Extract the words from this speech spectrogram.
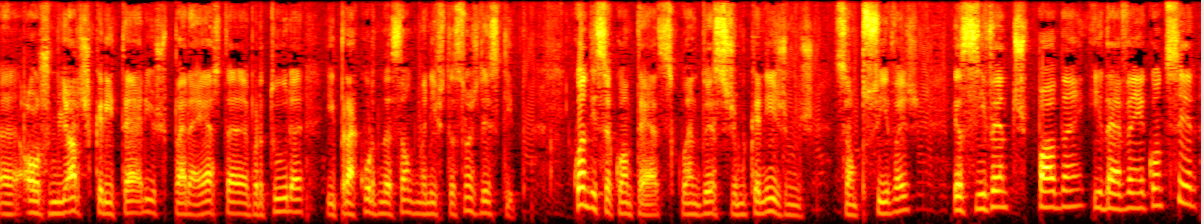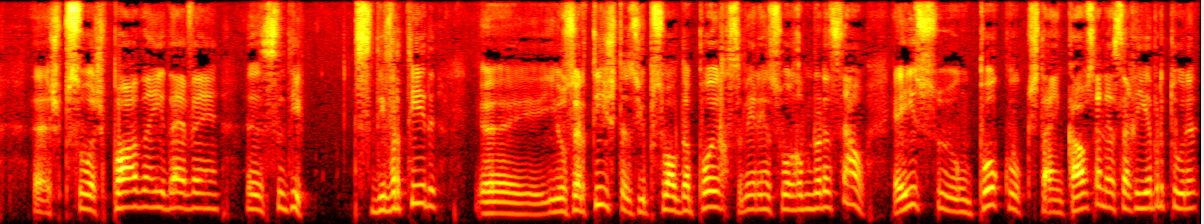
uh, aos melhores critérios para esta abertura e para a coordenação de manifestações desse tipo. Quando isso acontece, quando esses mecanismos são possíveis, esses eventos podem e devem acontecer. As pessoas podem e devem se, se divertir, e os artistas e o pessoal de apoio receberem a sua remuneração. É isso um pouco que está em causa nessa reabertura,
